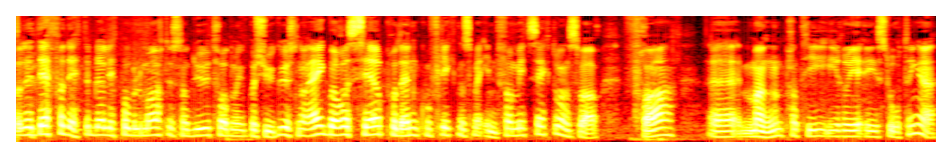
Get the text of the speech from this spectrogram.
og det er derfor dette blir litt problematisk når du utfordrer meg på sykehus. Når jeg bare ser på den konflikten som er innenfor mitt sektoransvar, fra eh, mange partier i, Stortinget,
